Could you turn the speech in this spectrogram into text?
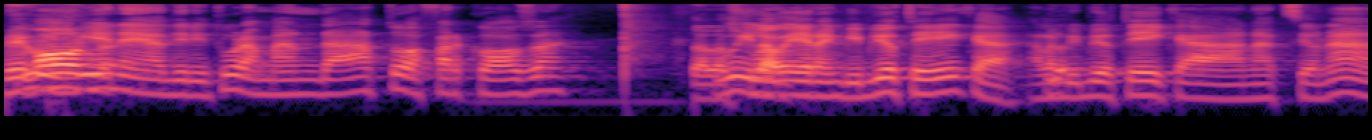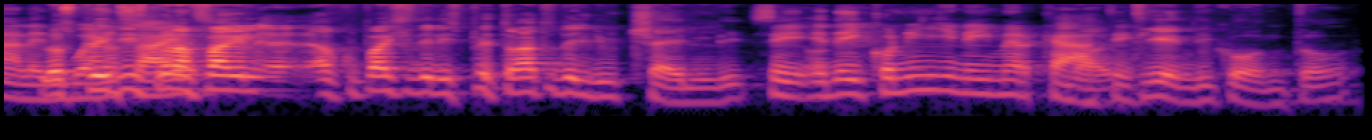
Però viene addirittura mandato a far cosa? Lui sua... era in biblioteca, alla lo... biblioteca nazionale lo di Buenos spediscono a, fare, a occuparsi dell'ispettorato degli uccelli. Sì, no? e dei conigli nei mercati. No, ti rendi conto?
